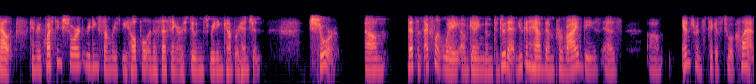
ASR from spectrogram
Alex, can requesting short reading summaries be helpful in assessing our students' reading comprehension? Sure. Um, that's an excellent way of getting them to do that. You can have them provide these as um, entrance tickets to a class.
